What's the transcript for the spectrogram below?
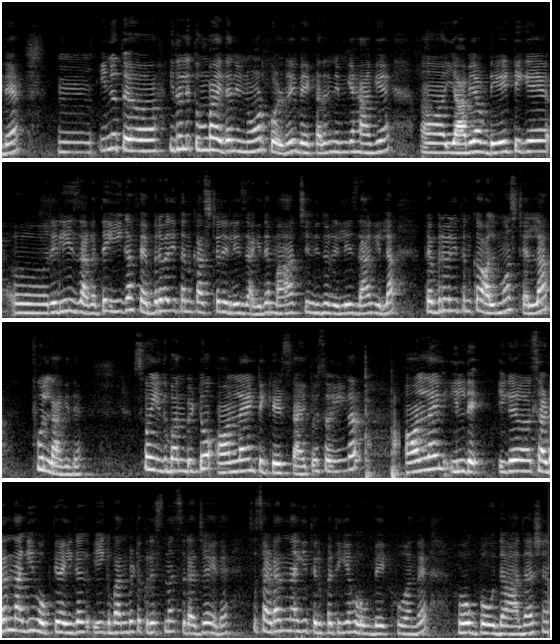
ಇದೆ. ಇನ್ನು ಇದರಲ್ಲಿ ತುಂಬ ಇದೆ, ನೀವು ನೋಡ್ಕೊಳ್ರಿ. ಬೇಕಾದರೆ ನಿಮಗೆ ಹಾಗೆ ಯಾವ್ಯಾವ ಡೇಟಿಗೆ ರಿಲೀಸ್ ಆಗುತ್ತೆ. ಈಗ ಫೆಬ್ರವರಿ ತನಕ ಅಷ್ಟೇ ರಿಲೀಸ್ ಆಗಿದೆ. ಮಾರ್ಚಿಂದ ಇನ್ನೂ ರಿಲೀಸ್ ಆಗಿಲ್ಲ. ಫೆಬ್ರವರಿ ತನಕ ಆಲ್ಮೋಸ್ಟ್ ಎಲ್ಲ ಫುಲ್ ಆಗಿದೆ. ಸೊ ಇದು ಬಂದ್ಬಿಟ್ಟು ಆನ್ಲೈನ್ ಟಿಕೆಟ್ಸ್ ಆಯಿತು. ಸೊ ಈಗ ಆನ್ಲೈನ್ ಇಲ್ಲದೆ ಈಗ ಸಡನ್ ಆಗಿ ಹೋಗ್ತೀರಾ? ಈಗ ಈಗ ಬಂದ್ಬಿಟ್ಟು ಕ್ರಿಸ್ಮಸ್ ರಜೆ ಇದೆ. ಸೊ ಸಡನ್ ಆಗಿ ತಿರುಪತಿಗೆ ಹೋಗಬೇಕು ಅಂದರೆ ಹೋಗ್ಬೋದಾ? ದರ್ಶನ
